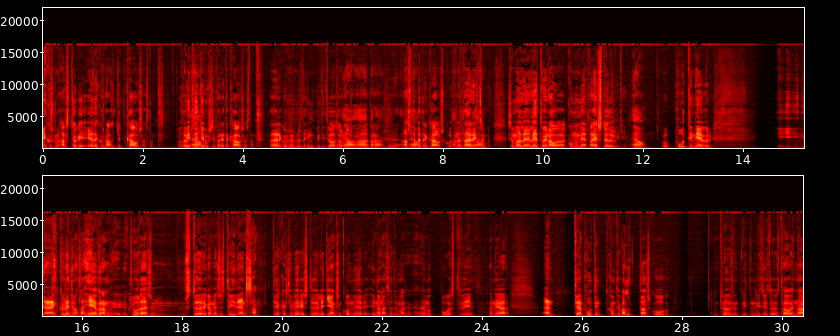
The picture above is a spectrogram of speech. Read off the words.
einhvers konar harstjóri eða eitthvað svona algjört kaos ástand og það vil Já. ekki rússi fara í þetta kaos ástand. Það er eitthvað svona innbyggt í þjóðasálum já, það er bara fyrir, allt er betur en kaos sko. Þannig að það er eitt sem, sem að leiðtóin á að koma með, það er stöðuleiki Já, og Putin hefur einhver leiti náttúrulega hefur hann klúrað þessum stöðuleika með þessu stríði en samt er kannski meiri stöðuleiki enn sem komið er innanlands heldur maður hefði mátt búast við. Þannig að en þegar Putin kom til valda sko 2000, 1992 þá hérna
